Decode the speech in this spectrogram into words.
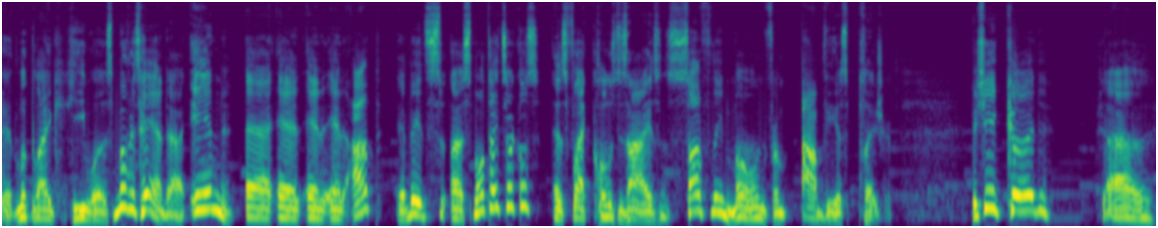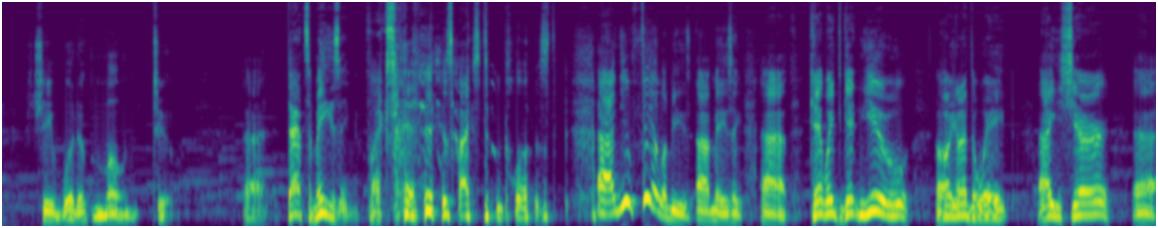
it looked like he was moving his hand uh, in uh, and, and, and up. It made uh, small, tight circles as Flack closed his eyes and softly moaned from obvious pleasure. If she could, uh, she would have moaned too. Uh, that's amazing, Flack said, his eyes still closed. Uh, you feel amaz- amazing. Uh, can't wait to get in you. Oh, you don't have to wait. Are you sure? Uh,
